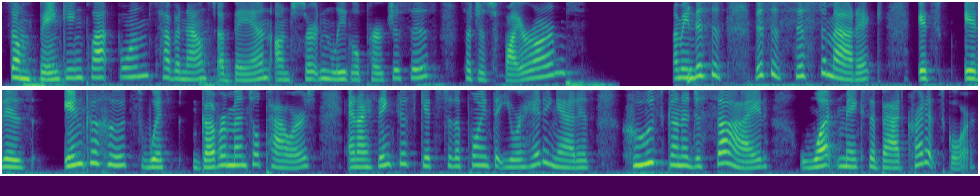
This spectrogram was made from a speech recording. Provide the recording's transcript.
some banking platforms have announced a ban on certain legal purchases, such as firearms. I mean, this is this is systematic. It's it is in cahoots with governmental powers, and I think this gets to the point that you were hitting at: is who's going to decide what makes a bad credit score?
